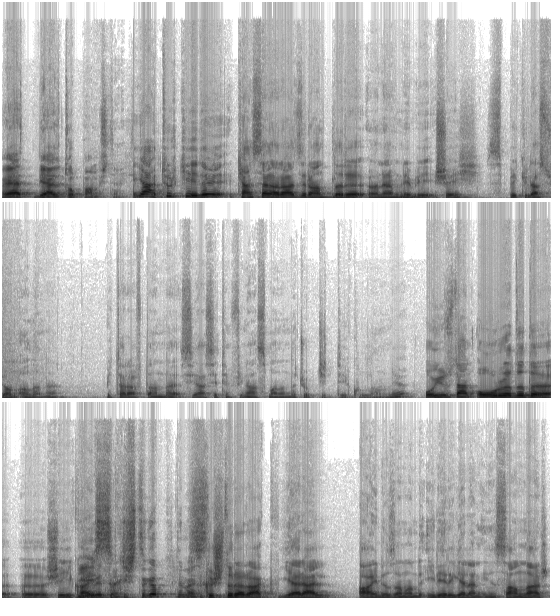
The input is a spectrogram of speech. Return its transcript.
Veya bir yerde toplanmış demek. Ya Türkiye'de kentsel arazi rantları önemli bir şey, spekülasyon alanı. Bir taraftan da siyasetin finansmanında çok ciddi kullanılıyor. O yüzden orada da e, şeyi Bir kaybetmeyin. sıkıştırıp değil mi? Sıkıştırarak yerel aynı zamanda ileri gelen insanlar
